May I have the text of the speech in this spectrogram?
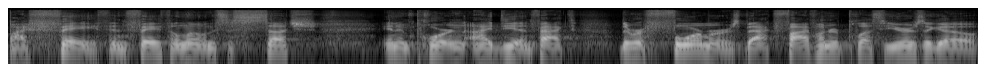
by faith and faith alone. This is such an important idea. In fact, the reformers back 500 plus years ago,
